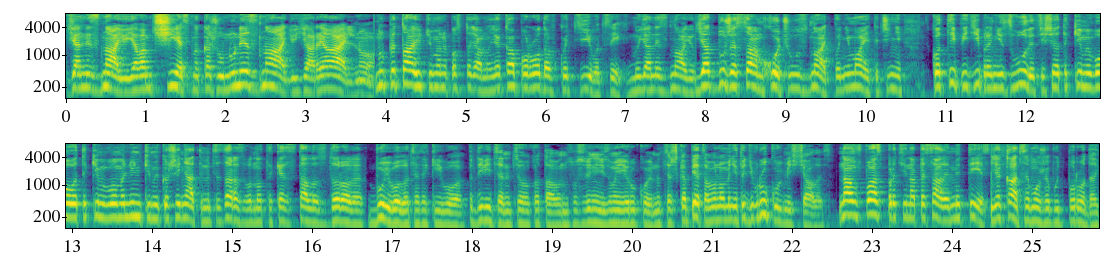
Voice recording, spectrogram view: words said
Я не знаю, я вам чесно кажу, ну не знаю я, реально. Ну питають у мене постійно, яка порода в котів оцих. Ну я не знаю. Я дуже сам хочу узнати, понімаєте чи ні? Коти підібрані з вулиці, ще такими во, такими во малюнькими кошенятами. Це зараз воно таке стало здорове. Буйволо це такий во. Подивіться на цього кота, воно по сравненню з моєю рукою. Ну це ж капець, а воно мені тоді в руку вміщалось. Нам в паспорті написали метис. Яка це може бути порода?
